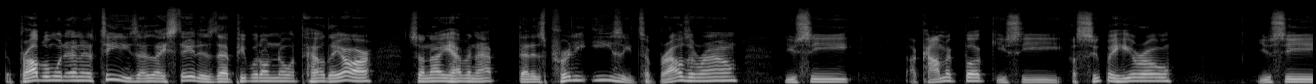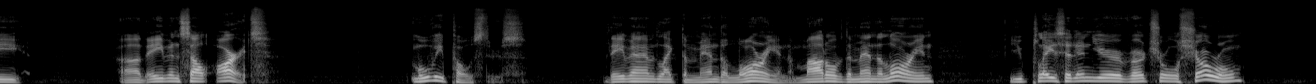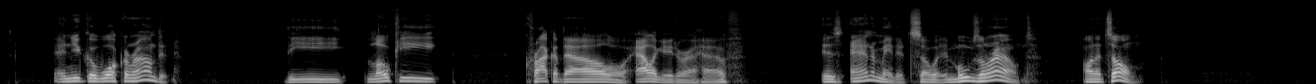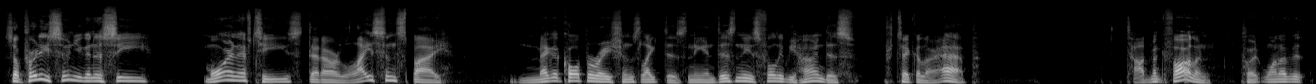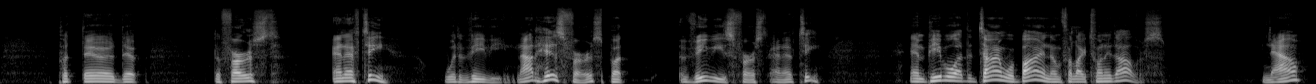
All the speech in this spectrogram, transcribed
the problem with NFTs, as I stated, is that people don't know what the hell they are. So now you have an app that is pretty easy to browse around. You see a comic book, you see a superhero, you see uh, they even sell art, movie posters. They even have like the Mandalorian, the model of the Mandalorian. You place it in your virtual showroom and you could walk around it. The Loki crocodile or alligator I have is animated, so it moves around on its own. So pretty soon you're going to see more NFTs that are licensed by mega corporations like Disney, and Disney is fully behind this particular app. Todd McFarlane put one of it, put their, their the first NFT with VeVe, not his first, but VeVe's first NFT. And people at the time were buying them for like $20. Now,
